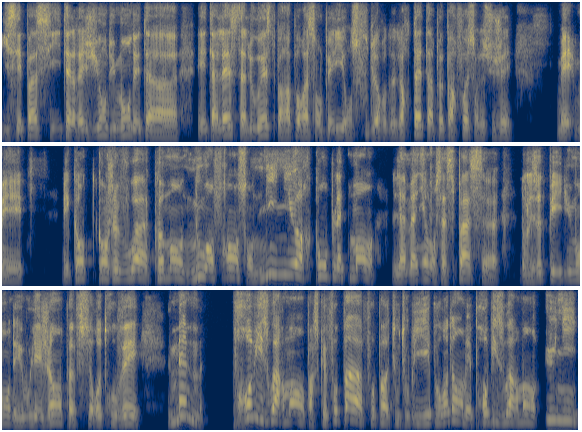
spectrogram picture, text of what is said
il sait pas si telle région du monde est à est à l'est, à l'ouest par rapport à son pays. On se fout de leur, de leur tête un peu parfois sur le sujet. Mais mais mais quand, quand, je vois comment nous, en France, on ignore complètement la manière dont ça se passe euh, dans les autres pays du monde et où les gens peuvent se retrouver, même provisoirement, parce qu'il ne faut pas, faut pas tout oublier pour autant, mais provisoirement unis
